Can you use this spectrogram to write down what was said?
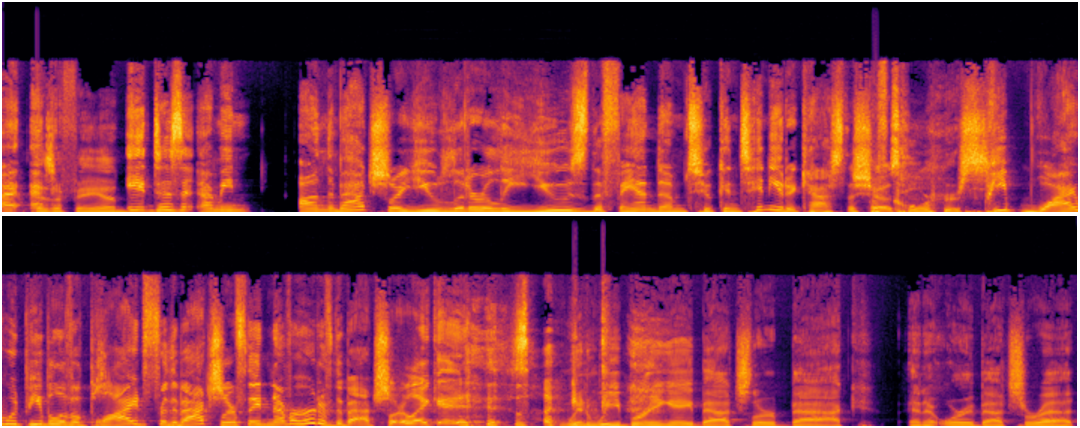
I, as a fan? it doesn't, I mean, on The Bachelor, you literally use the fandom to continue to cast the shows. Of course. Peop why would people have applied for The Bachelor if they'd never heard of The Bachelor? Like, like when we bring a bachelor back and or a bachelorette,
